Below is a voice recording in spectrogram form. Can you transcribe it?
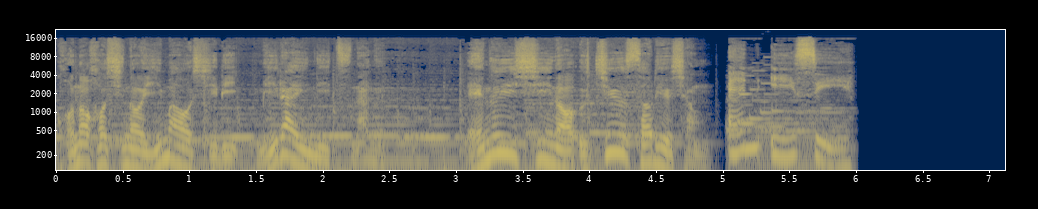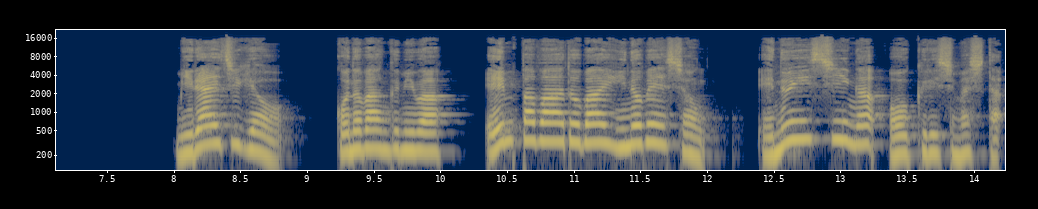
この星の今を知り未来につなぐ。NEC の宇宙ソリューション。NEC 未来事業。この番組はエンパワードバイイノベーション。NEC がお送りしました。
